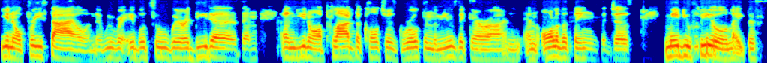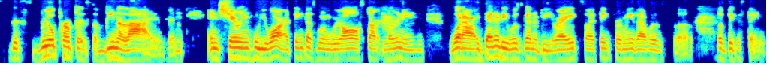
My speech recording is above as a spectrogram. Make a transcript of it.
you know, freestyle and that we were able to wear Adidas and, and you know, applaud the culture's growth in the music era and, and all of the things that just made you feel like this this real purpose of being alive and and sharing who you are i think that's when we all start learning what our identity was going to be right so i think for me that was the the biggest thing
